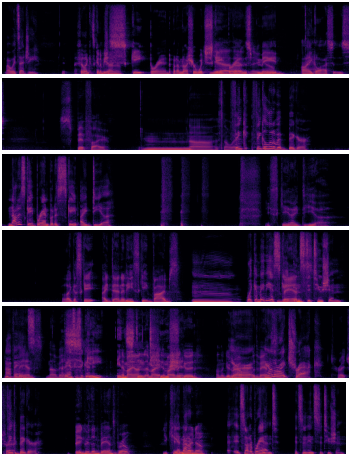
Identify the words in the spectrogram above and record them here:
Oh, it's edgy. I feel like it's going to be a to- skate brand, but I'm not sure which skate Yeah, that- brands there you go. made eyeglasses. Spitfire. Hmm. Nah, there's no way. Think think a little bit bigger. Not a skate brand, but a skate idea. A skate idea. Like a skate identity, skate vibes, mm, Like a, maybe a skate Vans? institution. Not Vans. Vans, not Vans. Vans is a good. Skate am I on? Am I? Am I on the good on the good You're, route with Vans? you're on the right track. right track. Think bigger. Bigger than Vans, bro. You kidding Yeah, me not a- right now? It's not a brand. It's an institution.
